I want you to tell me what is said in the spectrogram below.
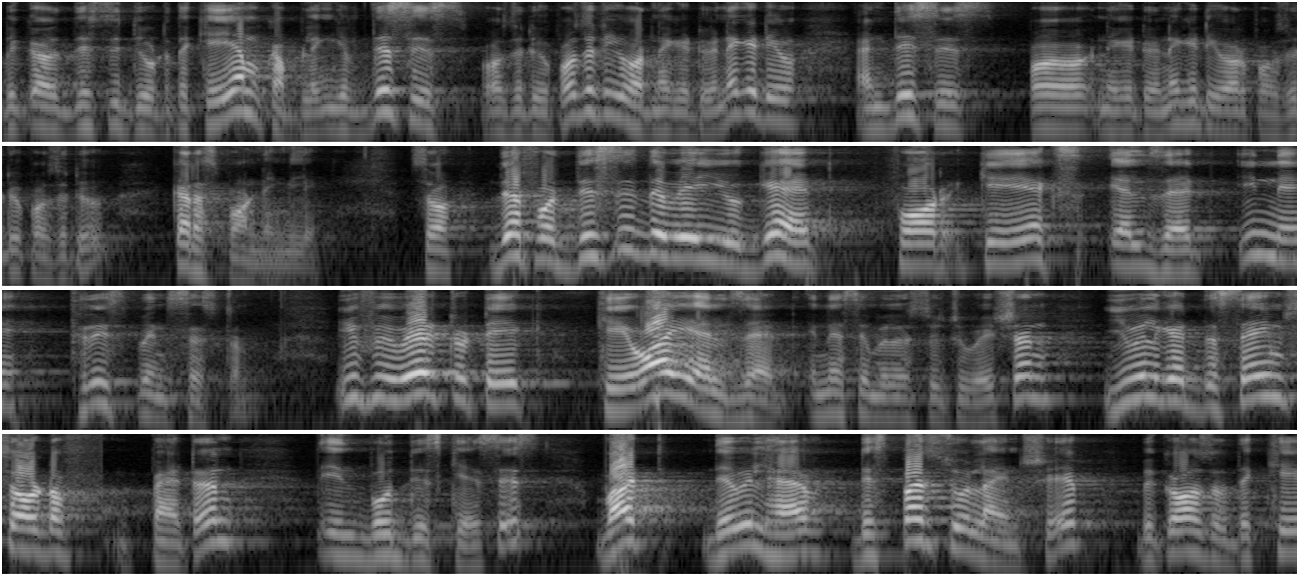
because this is due to the Km coupling if this is positive positive or negative negative and this is negative negative or positive positive correspondingly. So therefore this is the way you get for Kx Lz in a 3 spin system. If you were to take Ky Lz in a similar situation you will get the same sort of pattern in both these cases but they will have dispersive line shape because of the ky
